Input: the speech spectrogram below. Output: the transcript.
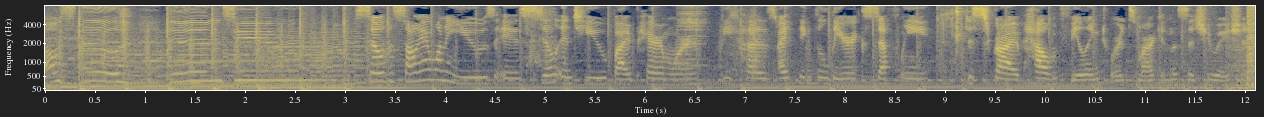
I'm still into you. So the song I want to use is Still Into You by Paramore because I think the lyrics definitely describe how I'm feeling towards Mark in the situation. You.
